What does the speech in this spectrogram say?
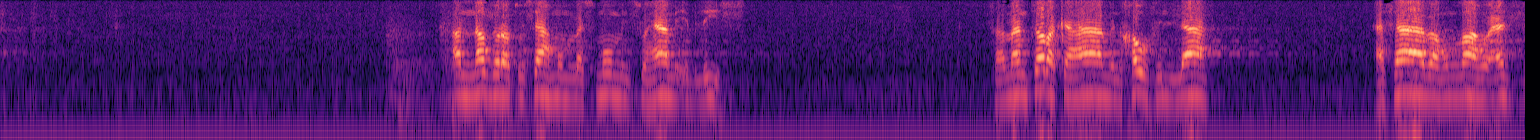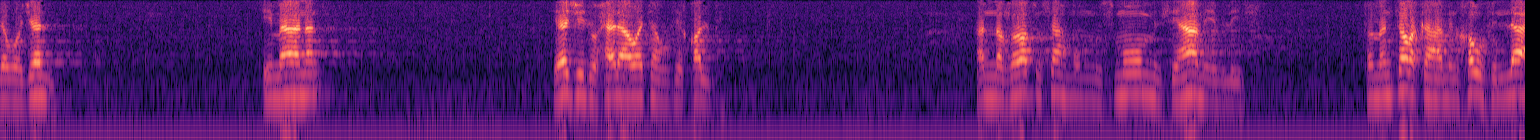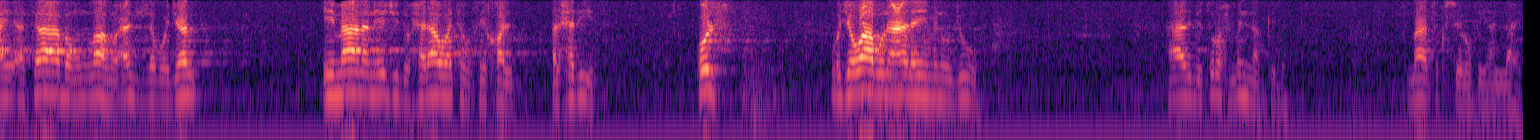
النظرة سهم مسموم من سهام إبليس فمن تركها من خوف الله أثابه الله عز وجل إيمانا يجد حلاوته في قلبه. النظرة سهم مسموم من سهام إبليس. فمن تركها من خوف الله أثابه الله عز وجل إيمانا يجد حلاوته في قلب. الحديث. قلت وجوابنا عليه من وجوه. هذه بتروح منك كده. ما تكسر فيها اللعب.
